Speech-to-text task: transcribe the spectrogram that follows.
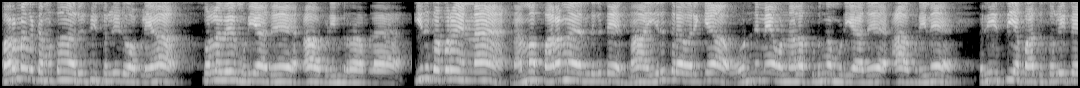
பரமகிட்ட மட்டும் ரிஷி சொல்லிடுவாப்லையா? சொல்லவே முடியாது அப்படின்றாப்ல. இதுக்கப்புறம் என்ன? நம்ம பரம இருந்துகிட்டு நான் இருக்கிற வரைக்கும் ஒண்ணுமே உன்னால புடுங்க முடியாது அப்படின்னு ரிஷியை பார்த்து சொல்லிட்டு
